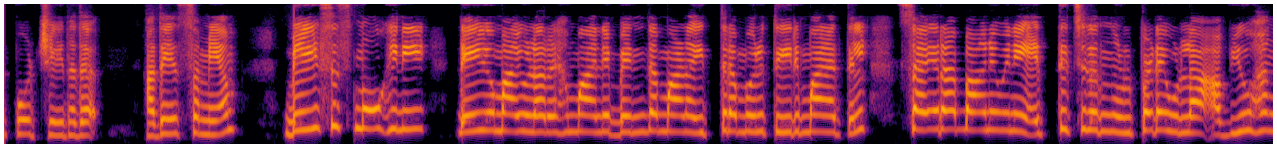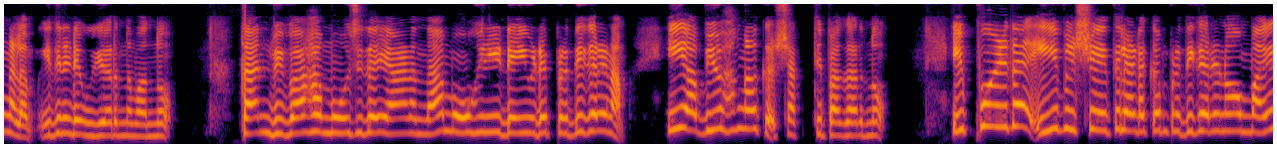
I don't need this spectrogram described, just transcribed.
റിപ്പോർട്ട് ചെയ്യുന്നത്. അതേസമയം ബേസിസ് മോഹിനി ഡേയുമായുള്ള റഹ്മാന്റെ ബന്ധമാണ് ഒരു തീരുമാനത്തിൽ സൈറ ബാനുവിനെ എത്തിച്ചതെന്നുൾപ്പെടെയുള്ള അവ്യൂഹങ്ങളും ഇതിനിടെ ഉയർന്നു വന്നു. താൻ വിവാഹമോചിതയാണെന്ന മോഹിനി ഡേയുടെ പ്രതികരണം ഈ അവ്യൂഹങ്ങൾക്ക് ശക്തി പകർന്നു. ഇപ്പോഴത്തെ ഈ വിഷയത്തിലടക്കം പ്രതികരണവുമായി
